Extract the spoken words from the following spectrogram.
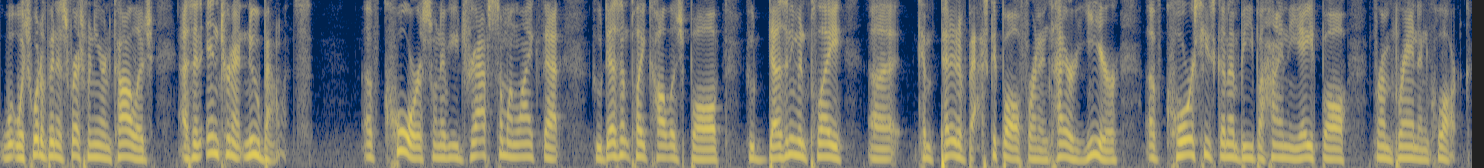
which would have been his freshman year in college, as an intern at New Balance. Of course, whenever you draft someone like that who doesn't play college ball, who doesn't even play uh, competitive basketball for an entire year, of course he's going to be behind the eight ball from Brandon Clarke,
